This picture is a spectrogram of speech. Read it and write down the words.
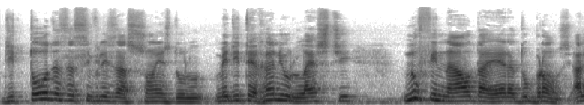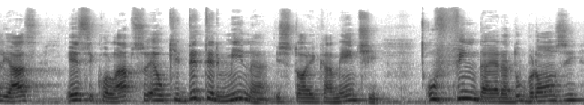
de todas as civilizações do Mediterrâneo Leste no final da Era do Bronze. Aliás, esse colapso é o que determina historicamente o fim da Era do Bronze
